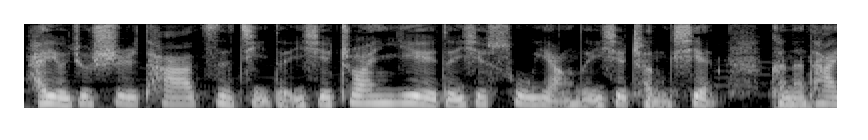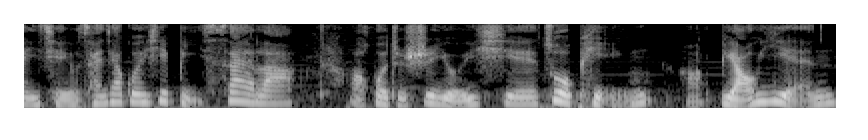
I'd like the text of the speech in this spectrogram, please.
还有就是他自己的一些专业的一些素养的一些呈现，可能他以前有参加过一些比赛啦，啊，或者是有一些作品啊、表演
